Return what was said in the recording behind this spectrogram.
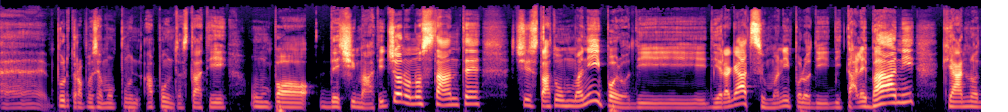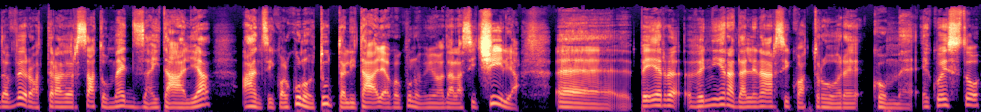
Eh, purtroppo siamo appunto stati un po' decimati. Ciò nonostante c'è stato un manipolo di, di ragazzi, un manipolo di, di, talebani che hanno davvero attraversato mezza Italia, anzi qualcuno tutta l'Italia, qualcuno veniva dalla Sicilia, eh, per venire ad allenarsi quattro ore con me. E questo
